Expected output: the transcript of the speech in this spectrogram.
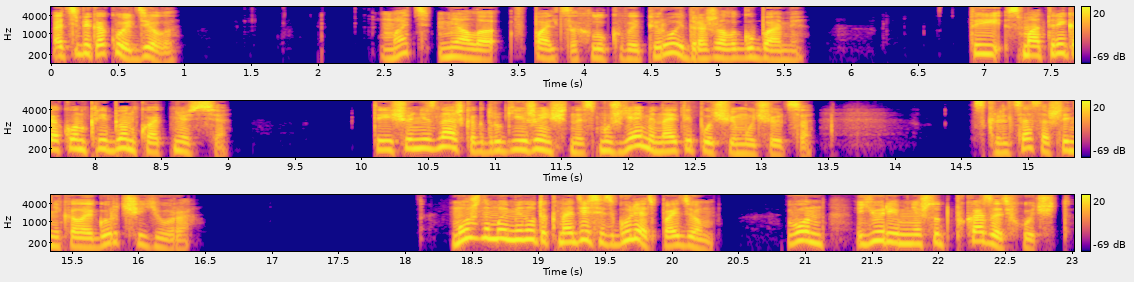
А тебе какое дело?» Мать мяла в пальцах луковое перо и дрожала губами. Ты смотри, как он к ребенку отнесся. Ты еще не знаешь, как другие женщины с мужьями на этой почве мучаются. С крыльца сошли Николай Егорыч и Юра. «Можно мы минуток на десять гулять пойдем? Вон, Юрий мне что-то показать хочет».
